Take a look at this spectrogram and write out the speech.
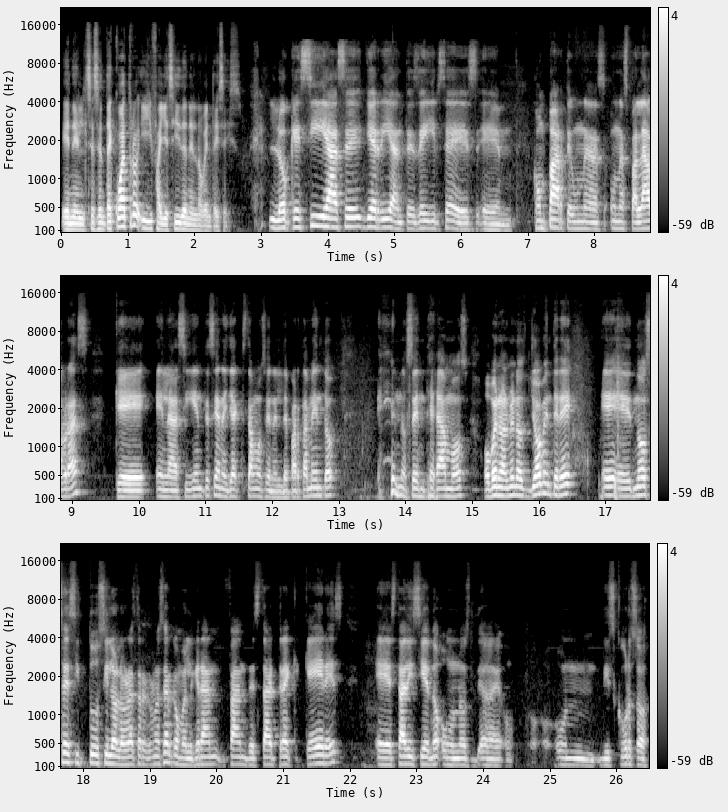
en el 64 y fallecida en el 96. Lo que sí hace Jerry antes de irse es em, comparte unas, unas palabras que en la siguiente escena, ya que estamos en el departamento, nos enteramos, o bueno, al menos yo me enteré, eh, eh, no sé si tú sí lo lograste reconocer como el gran fan de Star Trek que eres, eh, está diciendo unos, eh, un discurso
